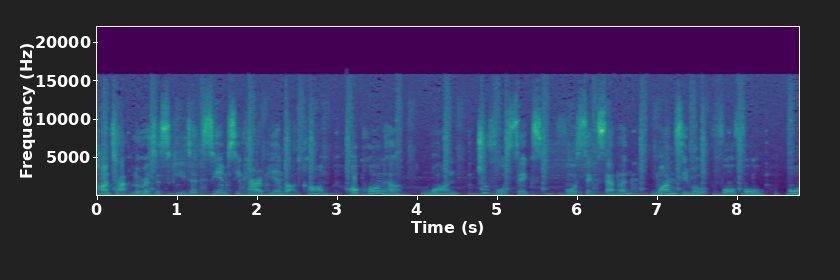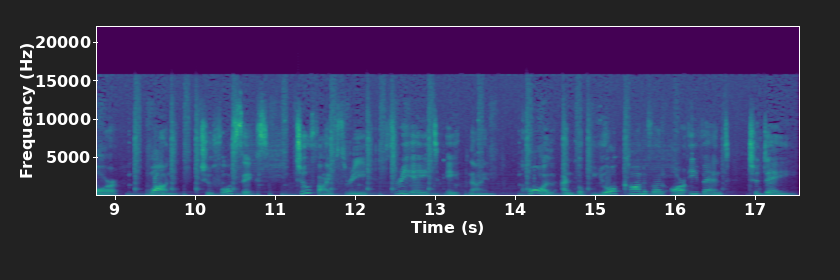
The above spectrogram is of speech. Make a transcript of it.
Contact Loretta Skeet at cmccaribbean.com or call her 1 246 467 1044 or 1 246 253 3889. Call and book your carnival or event today.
